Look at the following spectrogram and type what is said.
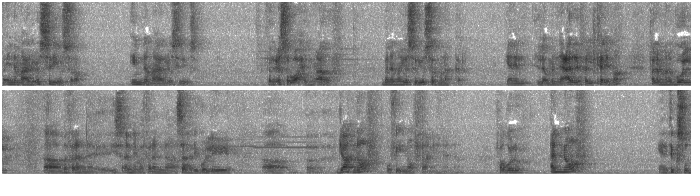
فان مع العسر يسرا ان مع العسر يسرا. فالعسر واحد معرف بينما يسر يسر منكر. يعني لما نعرف الكلمة فلما نقول آه مثلا يسألني مثلا سهل يقول لي جات نوف وفي نوف ثاني هنا عندنا. فأقول له النوف يعني تقصد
